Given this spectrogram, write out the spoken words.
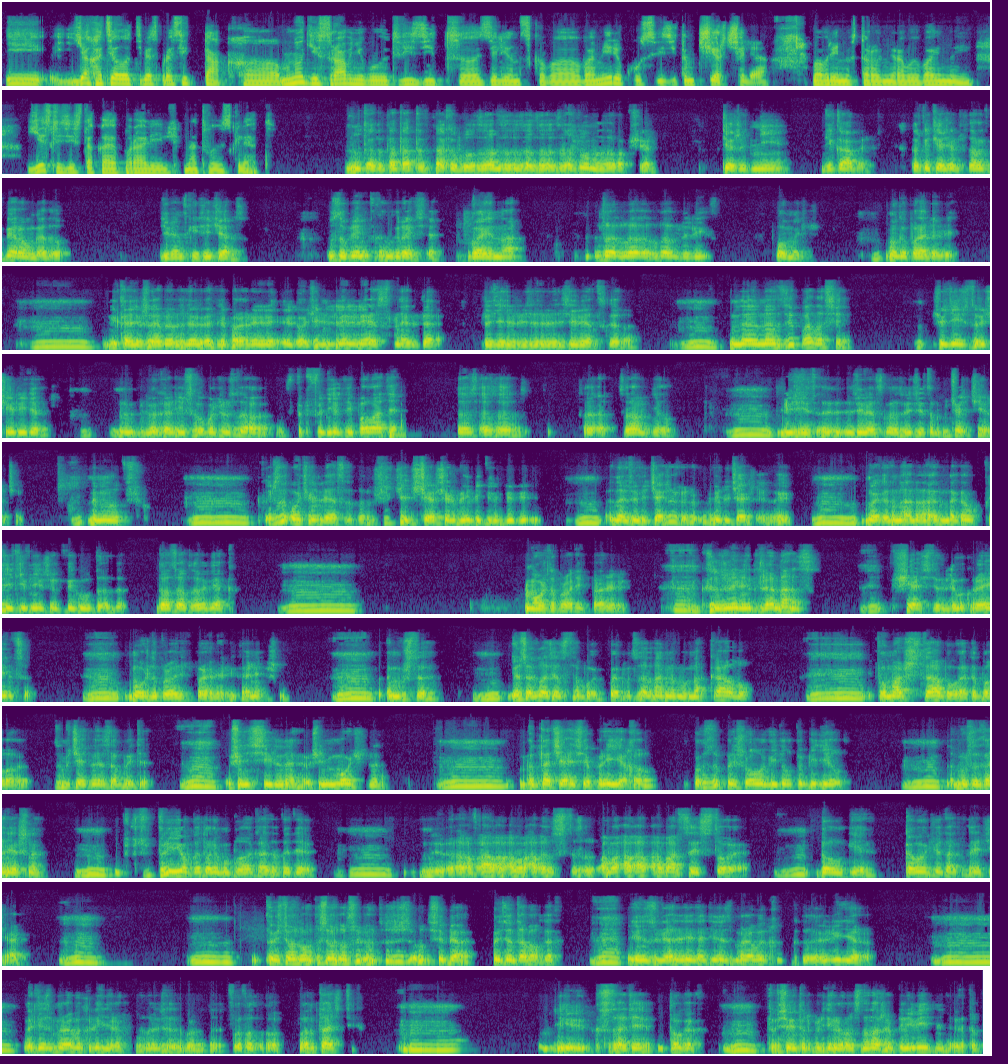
И я хотела тебя спросить так. Э, многие сравнивают визит Зеленского в Америку с визитом Черчилля во время Второй мировой войны. Есть ли здесь такая параллель, на твой взгляд? Ну, так, так, так, так и было задумано вообще. Те же дни, декабрь. Только Черчилль в 1941 году, Зеленский сейчас. Выступление в Конгрессе, война, ленд помощь. Много параллелей. И, конечно, эти параллели очень лестные для, Зеленского. На, на Пелоси чудесствующий лидер демократического большинства в Нижней палате сравнил визит Зеленского с визитом Черчилля. На минуточку. Конечно, очень лестно. Черчилль великий, одна из величайших, величайших на, на, на, позитивнейших фигур 20 века. Можно проводить параллель. К сожалению, для нас счастью для украинцев, можно проводить параллели, конечно. Потому что я согласен с тобой, по эмоциональному накалу, по масштабу это было замечательное событие. Очень сильное, очень мощное. В одночасье приехал, просто пришел, увидел, победил. Потому что, конечно, прием, который ему был оказан, эти овации стоя долгие, кого еще так встречали. То есть он, он, он, он себя презентовал как один из, один из мировых лидеров. Один из мировых лидеров. Фантастик. И, кстати, то, как это все интерпретировалось на нашем телевидении, это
